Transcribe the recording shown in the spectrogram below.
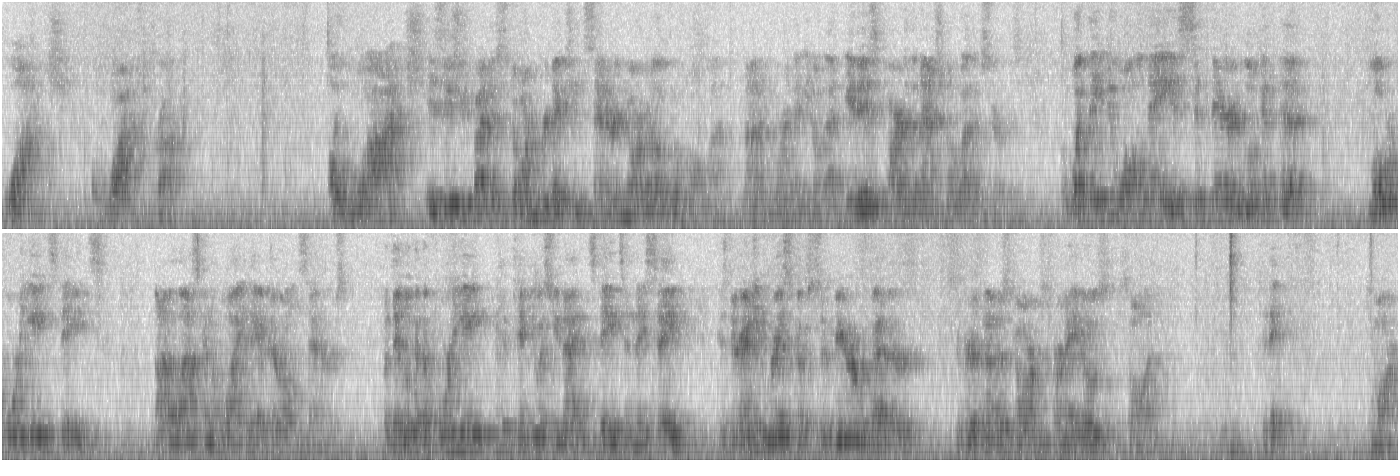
Watch, a watch product. A watch is issued by the Storm Prediction Center in Norman, Oklahoma. Not important that you know that. It is part of the National Weather Service. But what they do all day is sit there and look at the lower 48 states, not Alaska and Hawaii, they have their own centers. But they look at the 48 contiguous United States and they say, is there any risk of severe weather, severe thunderstorms, tornadoes, so on, today, tomorrow,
